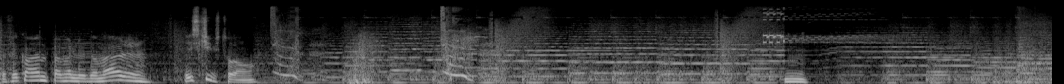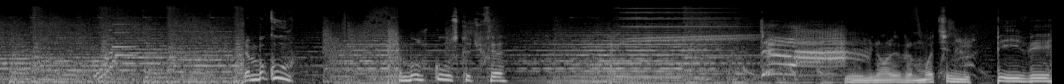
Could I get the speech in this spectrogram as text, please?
Ça fait quand même pas mal de dommages. Esquive toi. Hein. Hmm. J'aime beaucoup J'aime beaucoup ce que tu fais. Il enlève la moitié de mes PV.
